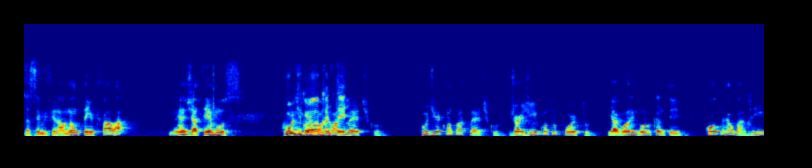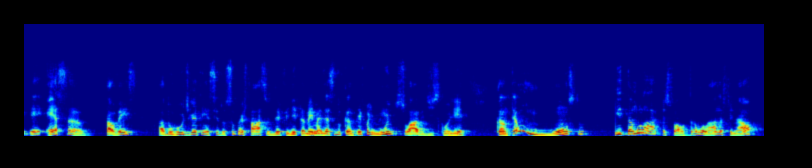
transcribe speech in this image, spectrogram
da semifinal, não tenho o que falar, né? Já temos Rudiger N'Golo contra o. Atlético, Rudiger contra o Atlético, Jorginho contra o Porto e agora N'Golo Kanté contra o Real Madrid. E essa, talvez a do Rudiger tenha sido super fácil de definir também, mas essa do Kanté foi muito suave de escolher. O Kanté é um monstro e tamo lá, pessoal, tamo lá na final.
